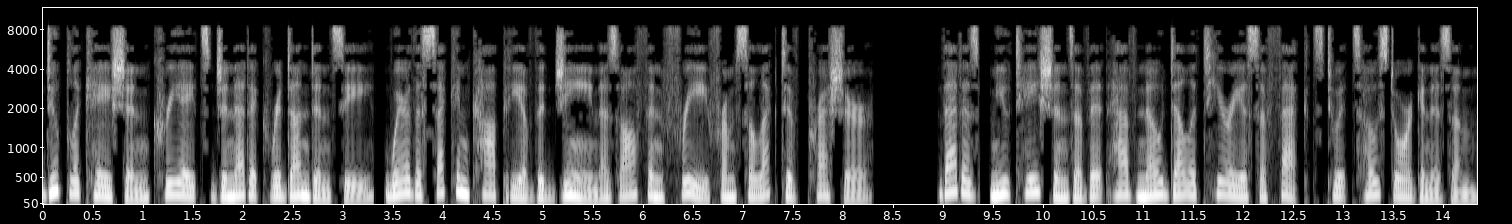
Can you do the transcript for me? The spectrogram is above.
Duplication creates genetic redundancy, where the second copy of the gene is often free from selective pressure. That is, mutations of it have no deleterious effects to its host organism.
